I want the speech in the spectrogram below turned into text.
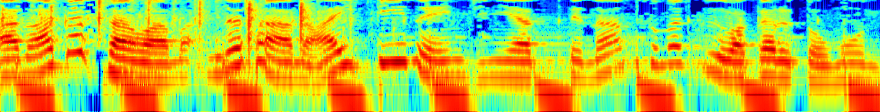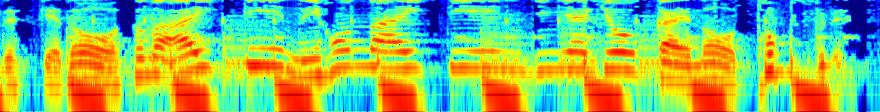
あの、赤瀬さんは、ま、皆さん、あの、IT のエンジニアってなんとなくわかると思うんですけど、その IT、日本の IT エンジニア業界のトップです。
